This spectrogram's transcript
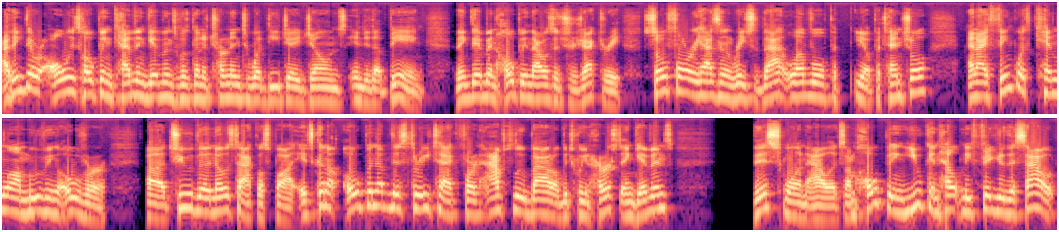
I think they were always hoping Kevin Givens was going to turn into what DJ Jones ended up being. I think they've been hoping that was a trajectory. So far, he hasn't reached that level, you know, potential. And I think with Kinlaw moving over uh, to the nose tackle spot, it's going to open up this three tech for an absolute battle between Hurst and Givens. This one, Alex, I'm hoping you can help me figure this out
